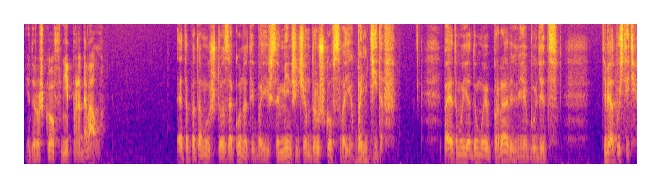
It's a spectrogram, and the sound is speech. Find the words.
И дружков не продавал. Это потому, что закона ты боишься меньше, чем дружков своих бандитов. Поэтому, я думаю, правильнее будет тебя отпустить.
